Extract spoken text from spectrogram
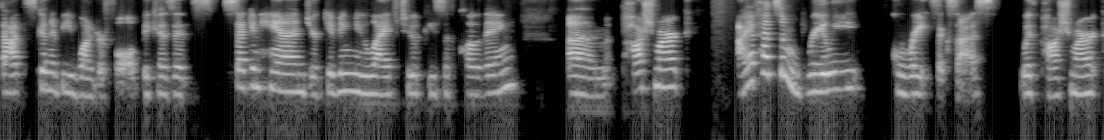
that's going to be wonderful because it's secondhand. You're giving new life to a piece of clothing. Um, Poshmark, I have had some really great success with Poshmark.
